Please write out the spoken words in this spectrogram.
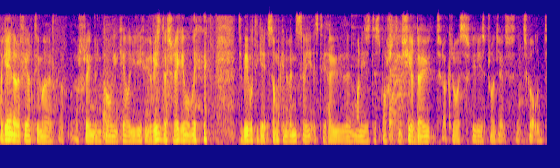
Again, I refer to my our friend and colleague Kelly Reedy who raised this regularly to be able to get some kind of insight as to how the money is dispersed and shared out across various projects in Scotland.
